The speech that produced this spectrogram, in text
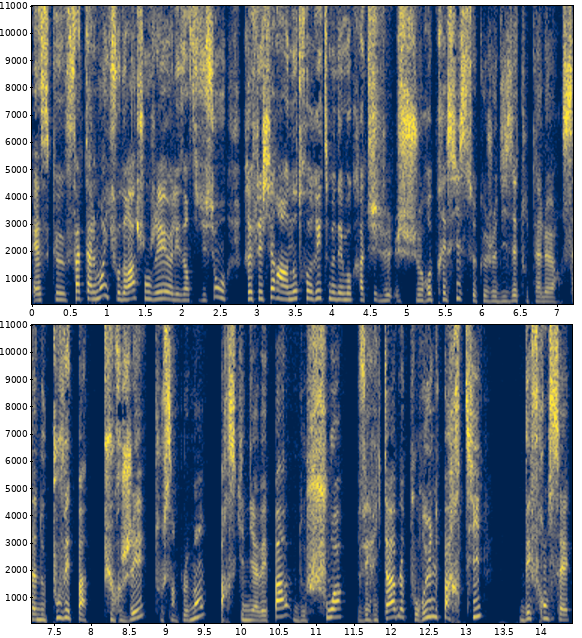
Est-ce que fatalement, il faudra changer les institutions, réfléchir à un autre rythme démocratique? Je, reprécise ce que je disais tout à l'heure. Ça ne pouvait pas purgé, tout simplement parce qu'il n'y avait pas de choix véritable pour une partie des Français.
